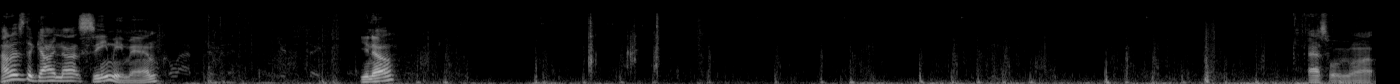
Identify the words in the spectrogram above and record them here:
How does the guy not see me, man? You know? That's what we want.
